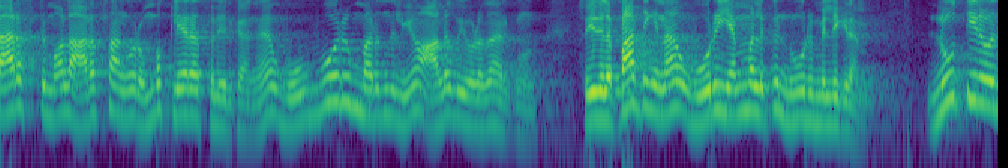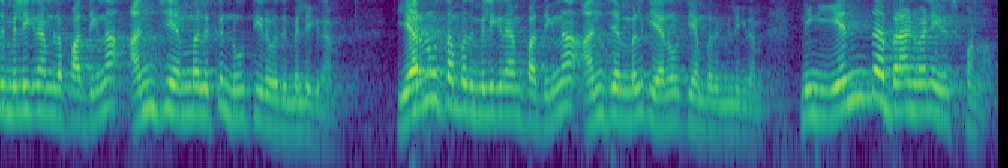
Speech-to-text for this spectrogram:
பேரஸ்டமால் அரசாங்கம் ரொம்ப கிளியராக சொல்லியிருக்காங்க. ஒவ்வொரு மருந்துலேயும் அளவு இவ்வளோ தான் இருக்கணும். ஸோ இதில் பார்த்தீங்கன்னா ஒரு எம்எலுக்கு நூறு மில்லிகிராம் நூற்றி இருபது மில்லிகிராமில் பார்த்தீங்கன்னா அஞ்சு எம்எலுக்கு நூற்றி இருபது மில்லிகிராம் இரநூத்தம்பது மில்லிகிராம் பார்த்தீங்கன்னா அஞ்சு எம்எல்க்கு இரநூத்தி ஐம்பது மில்லிகிராம் நீங்கள் எந்த பிராண்ட் வேணால் யூஸ் பண்ணலாம்.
